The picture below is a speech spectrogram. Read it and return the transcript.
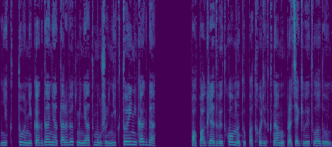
Никто никогда не оторвет меня от мужа. Никто и никогда. Папа оглядывает комнату, подходит к нам и протягивает ладонь.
